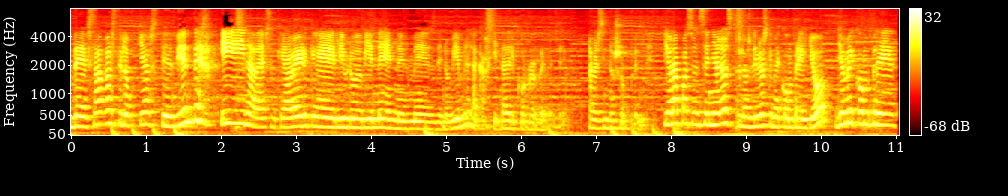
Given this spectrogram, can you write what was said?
de sagas, trilogías pendientes y nada, eso, que a ver qué libro viene en el mes de noviembre la cajita del correo rebelde a ver si nos sorprende. Y ahora paso a enseñaros los libros que me compré yo. Yo me compré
